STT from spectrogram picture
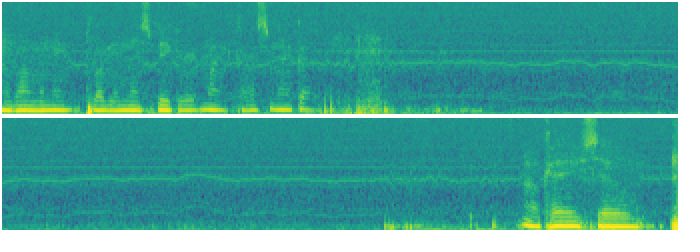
Hold on, let me plug in this speaker. It might cost some echo. Okay, so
